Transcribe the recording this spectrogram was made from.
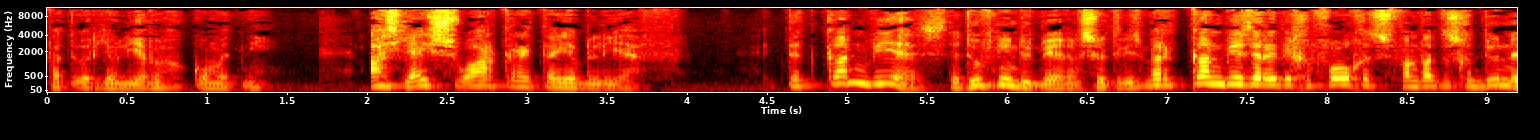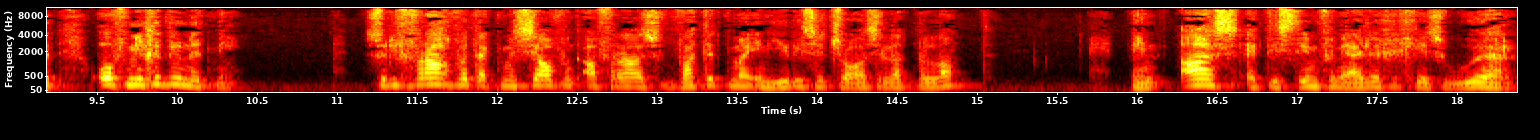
wat oor jou lewe gekom het nie? As jy swaar kry tye beleef. Dit kan wees, dit hoef nie noodwendig so te wees, maar dit kan wees dat dit die gevolg is van wat ons gedoen het of nie gedoen het nie. So die vraag wat ek myself moet afvra is, wat het my in hierdie situasie laat beland? En as ek die stem van die Heilige Gees hoor,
